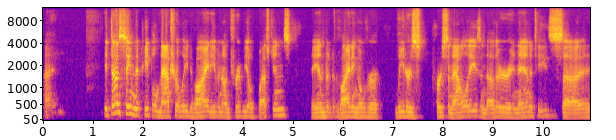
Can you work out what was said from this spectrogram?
I, it does seem that people naturally divide even on trivial questions. They end up dividing over leaders' personalities and other inanities. Uh,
